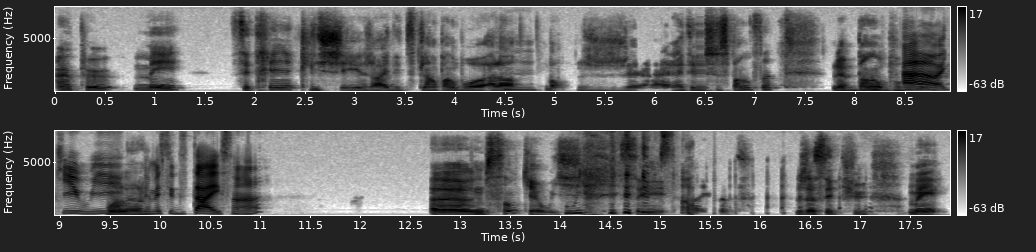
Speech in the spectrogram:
Un peu, mais c'est très cliché, genre avec des petites lampes en bois. Alors, Hmm. bon, j'ai arrêté le suspense, là. Le bambou. Ah, ok, oui. Voilà. Mais c'est du taille, ça, hein? Euh, il me semble que oui. Oui. C'est. Ah, écoute, je sais plus. Mais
